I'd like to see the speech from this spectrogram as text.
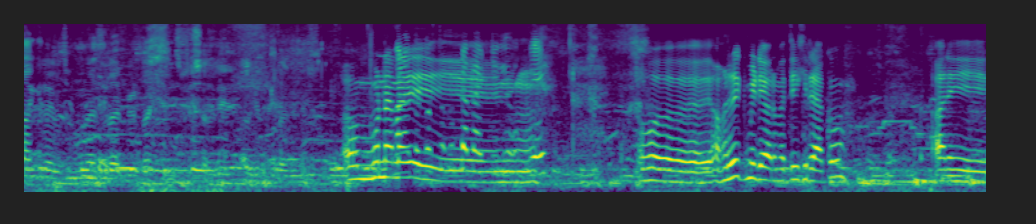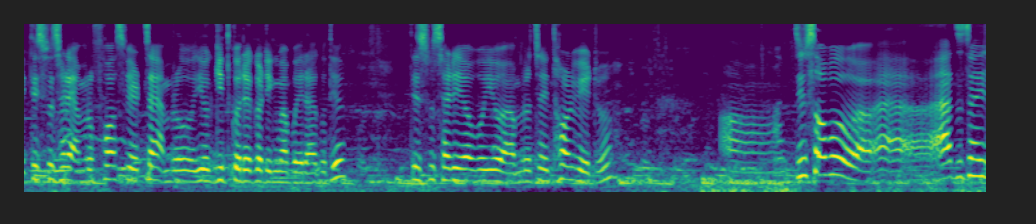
लागिरहेको छ मुनाजीलाई भेट्दाखेरि मुनालाई अब हरेक मिडियाहरूमा देखिरहेको। अनि त्यस पछाडि हाम्रो फर्स्ट भेट चाहिँ हाम्रो यो गीतको रेकर्डिङमा भइरहेको थियो। त्यस पछाडि अब यो हाम्रो चाहिँ थर्ड भेट हो। त्यस अब आज चाहिँ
